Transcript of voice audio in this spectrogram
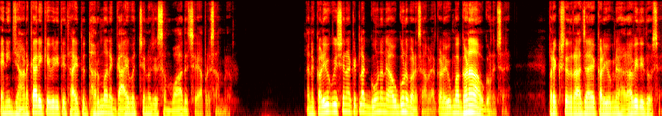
એની જાણકારી કેવી રીતે થાય તો ધર્મ અને ગાય વચ્ચેનો જે સંવાદ છે આપણે સાંભળ્યો. અને કળિયુગ વિશેના કેટલાક ગુણ અને અવગુણ પણ સાંભળ્યા. કળિયુગમાં ઘણા અવગુણ છે. પરીક્ષિત રાજાએ કળિયુગને હરાવી દીધો છે,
